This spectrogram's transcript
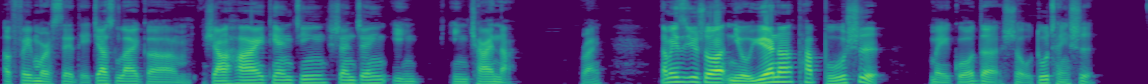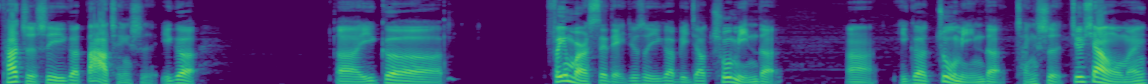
a famous city, just like um, Shanghai, Tianjin, Shenzhen in in China, right? 那么意思就是说，纽约呢，它不是美国的首都城市，它只是一个大城市，一个呃一个 famous city，就是一个比较出名的啊一个著名的城市，就像我们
